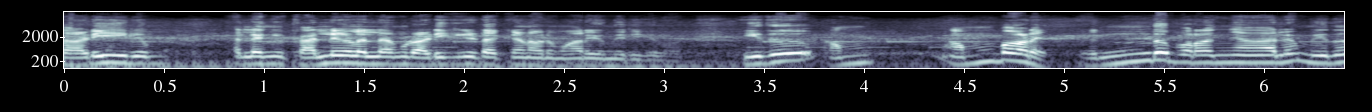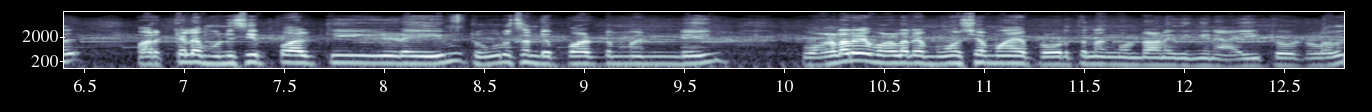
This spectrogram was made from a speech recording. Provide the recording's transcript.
തടിയിലും അല്ലെങ്കിൽ കല്ലുകളെല്ലാം കൂടെ അടുക്കിയിട്ടൊക്കെയാണ് അവർ മാറി വന്നിരിക്കുന്നത്. ഇത് അമ്പാടെ എന്ത് പറഞ്ഞാലും ഇത് വർക്കല മുനിസിപ്പാലിറ്റിയുടെയും ടൂറിസം ഡിപ്പാർട്ട്മെന്റിന്റെയും വളരെ വളരെ മോശമായ പ്രവർത്തനം കൊണ്ടാണ് ഇതിങ്ങനെ ആയിട്ടുള്ളത്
